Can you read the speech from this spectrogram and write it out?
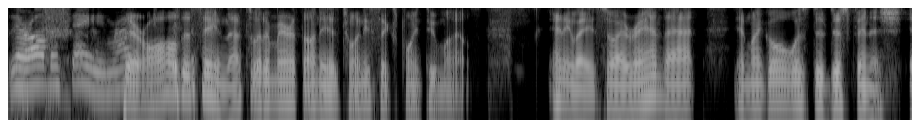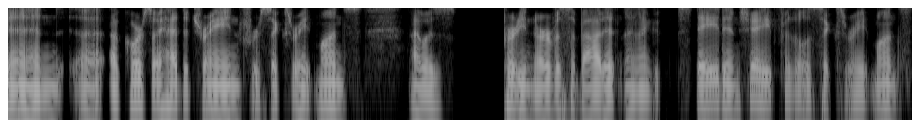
They're all the same, right? They're all the same. That's what a marathon is 26.2 miles. Anyway, so I ran that, and my goal was to just finish. And uh, of course, I had to train for six or eight months. I was pretty nervous about it, and I stayed in shape for those six or eight months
